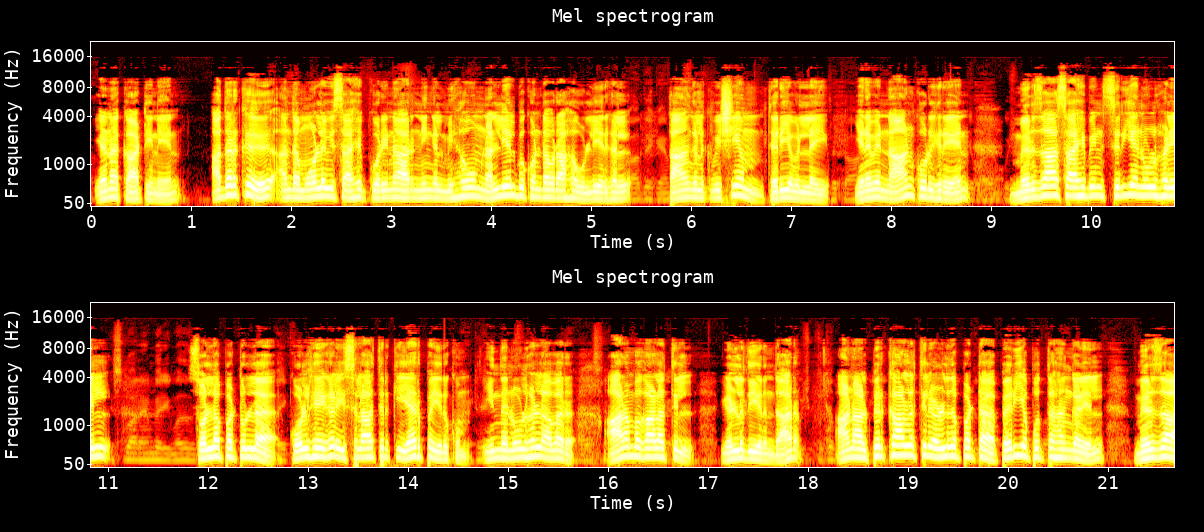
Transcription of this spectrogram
என காட்டினேன். அதற்கு அந்த மௌலவி சாஹிப் கூறினார் நீங்கள் மிகவும் நல்லியல்பு கொண்டவராக உள்ளீர்கள். தாங்களுக்கு விஷயம் தெரியவில்லை. எனவே நான் கூறுகிறேன் மிர்சா சாஹிப்பின் சிறிய நூல்களில் சொல்லப்பட்டுள்ள கொள்கைகள் இஸ்லாத்திற்கு ஏற்ப இருக்கும். இந்த நூல்கள் அவர் ஆரம்ப காலத்தில் எழுதியிருந்தார். ஆனால் பிற்காலத்தில் எழுதப்பட்ட பெரிய புத்தகங்களில் மிர்சா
